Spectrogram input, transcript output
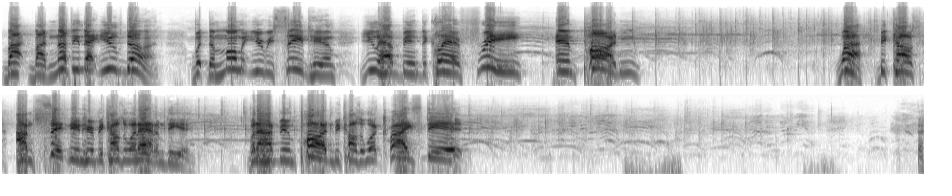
by, by nothing that you've done. But the moment you received him, you have been declared free and pardoned. Why? Because I'm sitting in here because of what Adam did. But I have been pardoned because of what Christ did.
